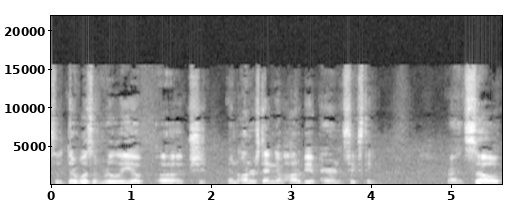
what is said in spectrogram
so there wasn't really a, a an understanding of how to be a parent at 16, right? So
